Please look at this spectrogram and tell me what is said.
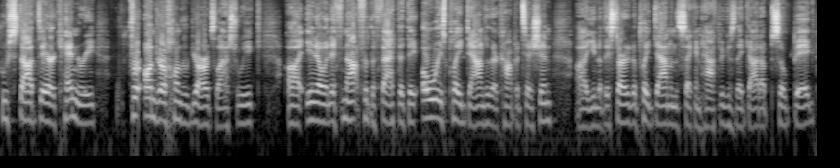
who stopped Derrick Henry for under 100 yards last week. Uh, you know, and if not for the fact that they always played down to their competition, uh, you know, they started to play down in the second half because they got up so big.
